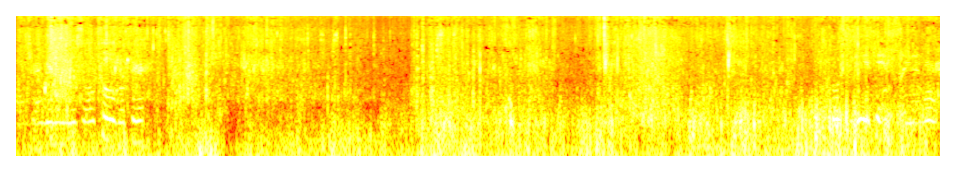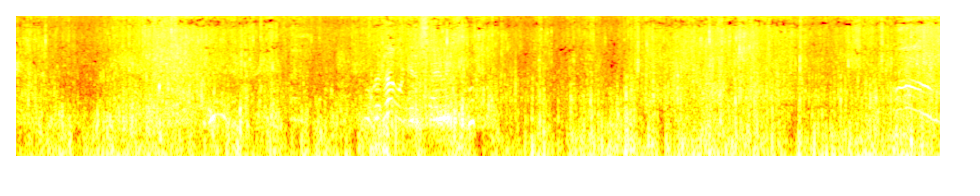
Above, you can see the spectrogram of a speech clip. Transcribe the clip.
I'll try and get into this little cove up here. supposed to be a campsite in here. We'll let that one hit us sideways. Oop. Whoa!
